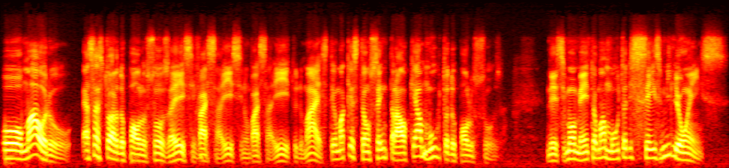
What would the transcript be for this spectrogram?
Ô Mauro, essa história do Paulo Souza aí, se vai sair, se não vai sair e tudo mais, tem uma questão central que é a multa do Paulo Souza. Nesse momento é uma multa de 6 milhões.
